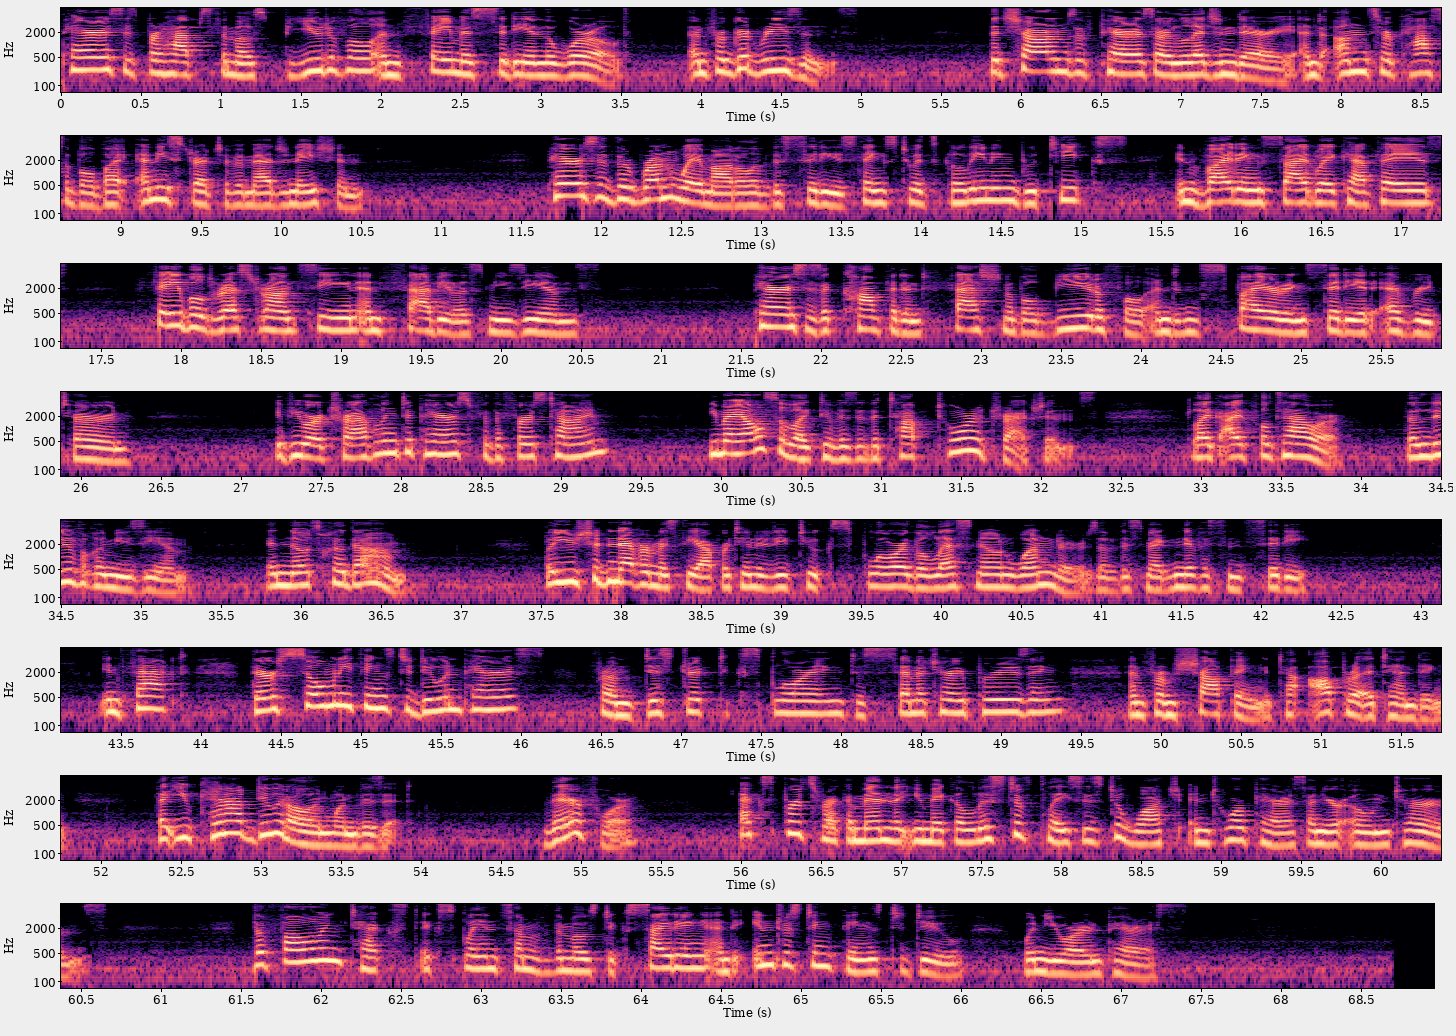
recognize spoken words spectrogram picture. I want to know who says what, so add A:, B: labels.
A: Paris is perhaps the most beautiful and famous city in the world, and for good reasons. The charms of Paris are legendary and unsurpassable by any stretch of imagination. Paris is the runway model of the cities thanks to its gleaming boutiques, inviting sideway cafes, fabled restaurant scene, and fabulous museums. Paris is a confident, fashionable, beautiful, and inspiring city at every turn. If you are traveling to Paris for the first time, you may also like to visit the top tour attractions, like Eiffel Tower, the Louvre Museum, and Notre Dame. But you should never miss the opportunity to explore the less known wonders of this magnificent city. In fact, there are so many things to do in Paris, from district exploring to cemetery perusing, and from shopping to opera attending, that you cannot do it all in one visit. Therefore, experts recommend that you make a list of places to watch and tour Paris on your own terms. The following text explains some of the most exciting and interesting things to do when you are in Paris.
